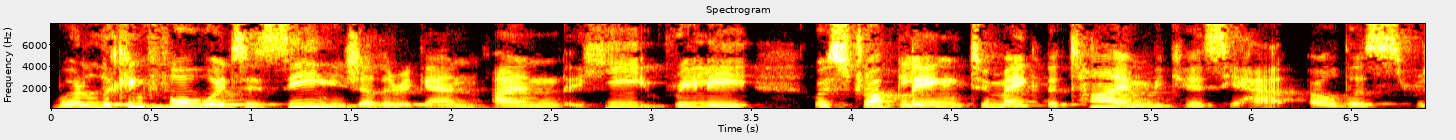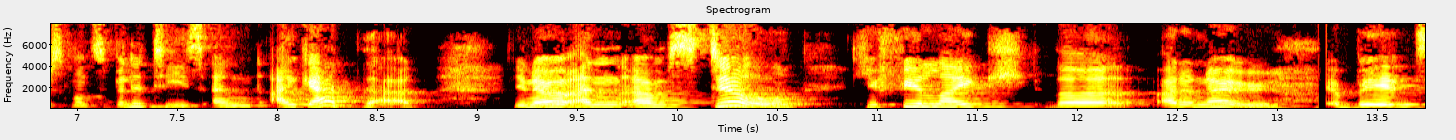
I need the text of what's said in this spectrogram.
we're looking forward to seeing each other again. And he really was struggling to make the time because he had all those responsibilities. And I get that, you know, and um, still you feel like the, I don't know, a bit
